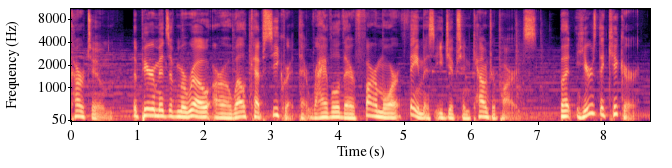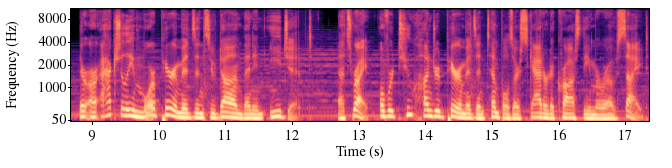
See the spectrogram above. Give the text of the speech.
Khartoum, the pyramids of Meroe are a well kept secret that rival their far more famous Egyptian counterparts. But here's the kicker there are actually more pyramids in Sudan than in Egypt. That's right, over 200 pyramids and temples are scattered across the Meroe site,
